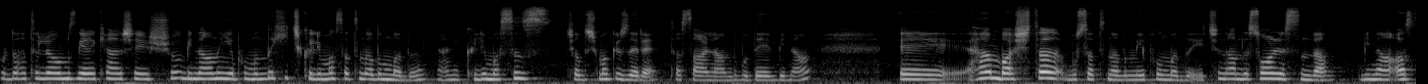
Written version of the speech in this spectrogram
burada hatırlamamız gereken şey şu, binanın yapımında hiç klima satın alınmadı. Yani klimasız çalışmak üzere tasarlandı bu dev bina. Ee, hem başta bu satın alım yapılmadığı için hem de sonrasında bina az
